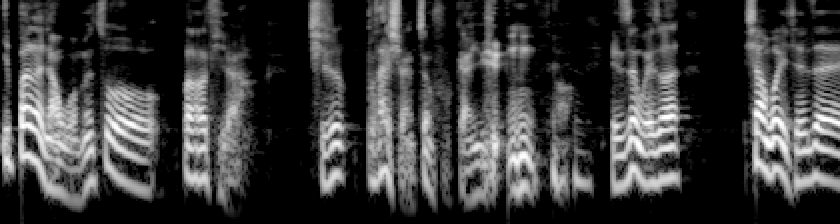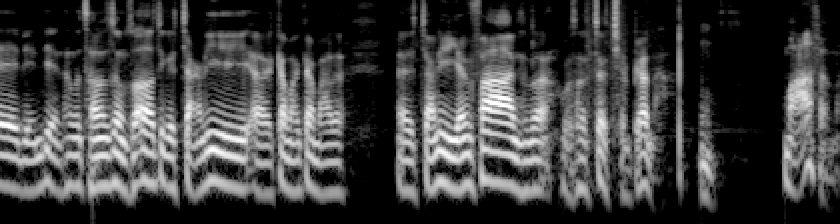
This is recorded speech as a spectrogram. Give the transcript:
一般来讲，我们做半导体啊，其实不太喜欢政府干预，嗯，啊，也认为说。像我以前在联电，他们常常这么说：“哦，这个奖励呃干嘛干嘛的，呃奖励研发什么。”我说：“这钱不要拿，嗯，麻烦嘛，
